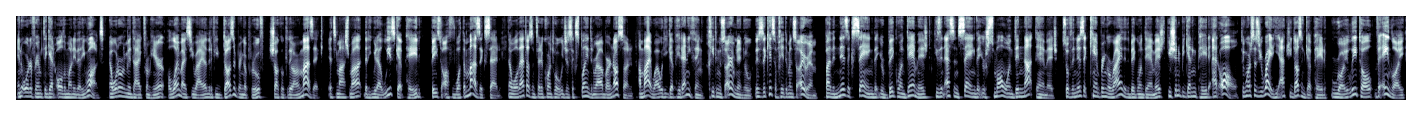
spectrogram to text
in order for him to get all the money that he wants. Now, what are we medayik from here? That if he doesn't bring a proof, mazik. It's mashma that he would at least get paid based off of what the mazik said. Now, well, that doesn't fit according to what we just explained in Rabbi Bar Nasan. Amai, why would he get paid anything? This is a case of chitim and. By the nizik saying that your big one damaged, he's in essence saying that your small one did not damage. So if the nizik can't bring a raya that the big one damaged, he shouldn't be getting paid at all. So Gemara says you're right. He actually doesn't get paid. Roy litol ve'enloi.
